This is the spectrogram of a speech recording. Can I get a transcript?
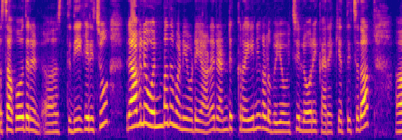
സഹോദരൻ സ്ഥിരീകരിച്ചു. രാവിലെ ഒൻപത് മണിയോടെയാണ് രണ്ട് ക്രെയിനുകൾ ഉപയോഗിച്ച് ലോറി കരയ്ക്കെത്തിച്ചത്. ആ,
